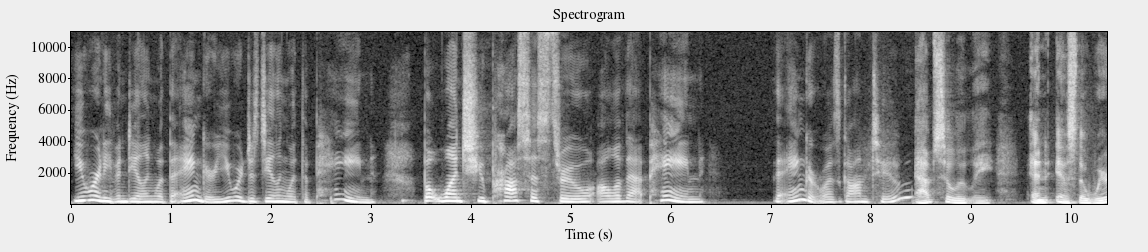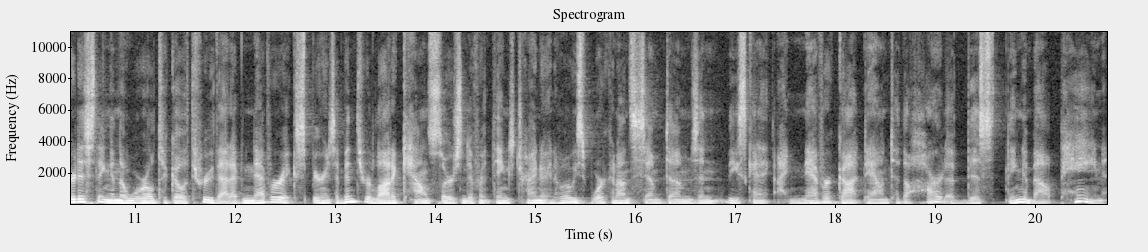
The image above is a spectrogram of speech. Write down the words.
you weren't even dealing with the anger, you were just dealing with the pain. But once you processed through all of that pain, the anger was gone too? Absolutely. And it was the weirdest thing in the world to go through that. I've never experienced. I've been through a lot of counselors and different things, trying to, and always working on symptoms and these kind of. I never got down to the heart of this thing about pain.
